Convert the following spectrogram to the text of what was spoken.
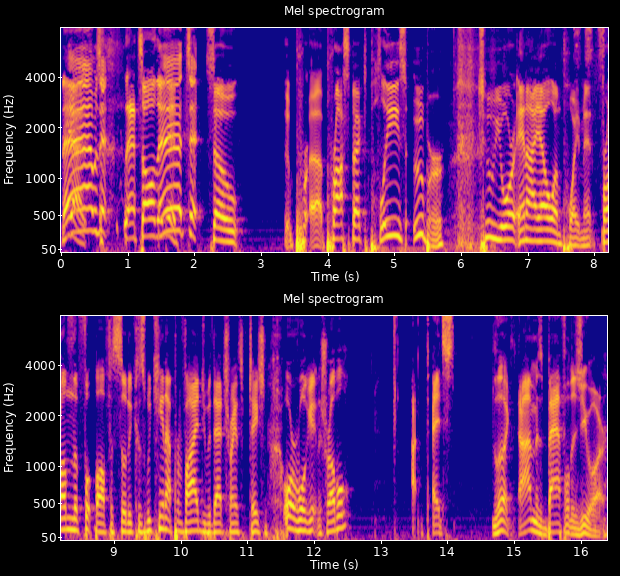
That was it. That's all they did. That's it. So, pr- uh, prospect, please Uber to your NIL appointment from the football facility because we cannot provide you with that transportation, or we'll get in trouble. It's, look, I'm as baffled as you are.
